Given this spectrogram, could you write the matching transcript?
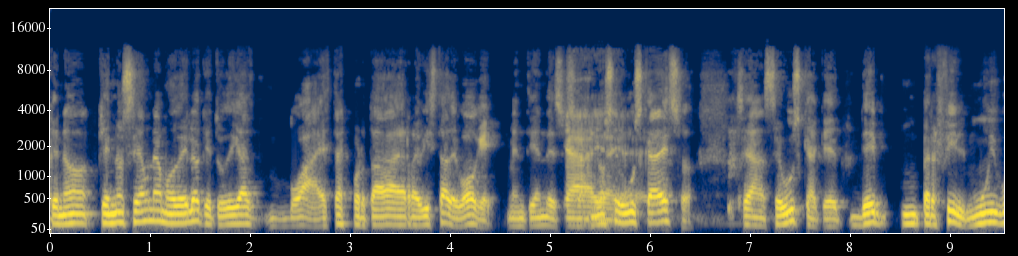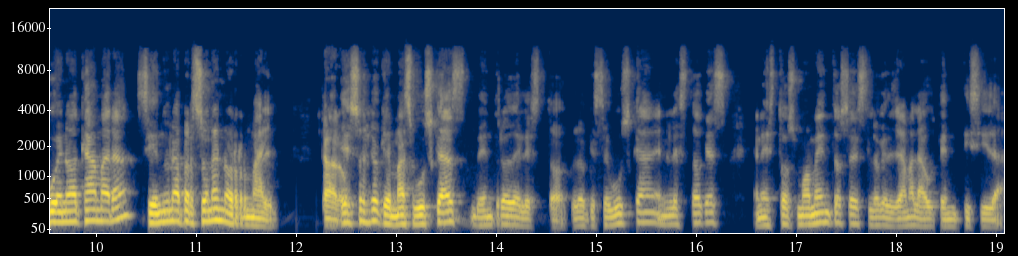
que, no, que no sea una modelo que tú digas, ¡buah! Esta es portada de revista de Vogue, ¿me entiendes? O sea, no se busca eso. O sea, se busca que dé un perfil muy bueno a cámara siendo una persona normal. Eso es lo que más buscas dentro del stock. Lo que se busca en el stock es, en estos momentos, es lo que se llama la autenticidad.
